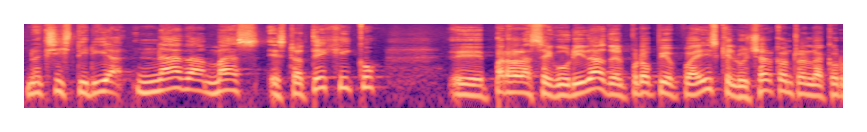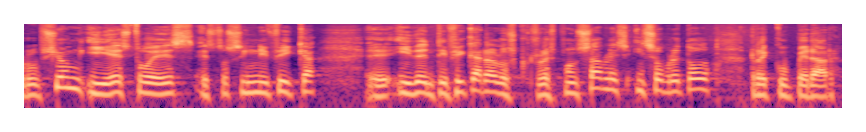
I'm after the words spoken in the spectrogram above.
no existiría nada más estratégico eh, para la seguridad del propio país que luchar contra la corrupción y esto es, esto significa eh, identificar a los responsables y sobre todo recuperar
